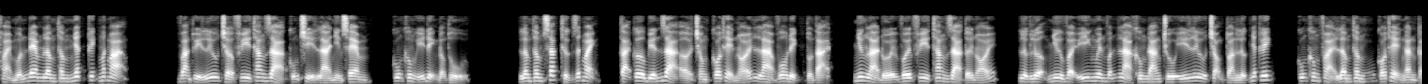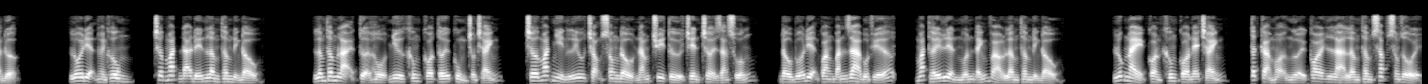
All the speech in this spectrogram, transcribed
phải muốn đem lâm thâm nhất kích mất mạng. Vạn thủy lưu chờ phi thăng giả cũng chỉ là nhìn xem, cũng không ý định động thủ. Lâm thâm xác thực rất mạnh, tại cơ biến giả ở trong có thể nói là vô địch tồn tại, nhưng là đối với phi thăng giả tới nói, lực lượng như vậy y nguyên vẫn là không đáng chú ý lưu trọng toàn lực nhất kích, cũng không phải lâm thâm có thể ngăn cản được. Lôi điện hoành không trước mắt đã đến lâm thâm đỉnh đầu. Lâm thâm lại tựa hồ như không có tới cùng trốn tránh trơ mắt nhìn lưu trọng song đầu nắm truy từ trên trời giáng xuống, đầu đũa điện quang bắn ra bốn phía, mắt thấy liền muốn đánh vào lâm thâm đỉnh đầu. Lúc này còn không có né tránh, tất cả mọi người coi là lâm thâm sắp xong rồi.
